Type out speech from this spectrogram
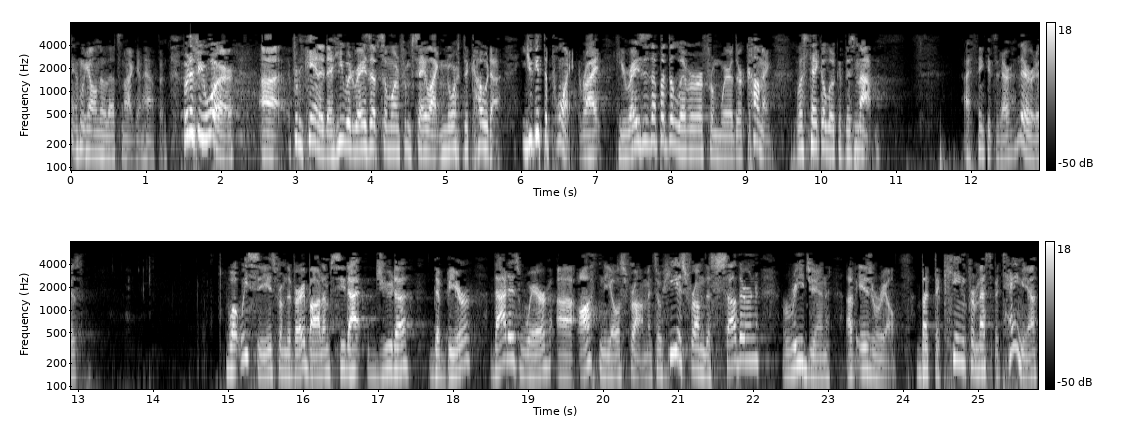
and we all know that's not going to happen. But if he were, uh, from Canada, he would raise up someone from, say, like North Dakota. You get the point, right? He raises up a deliverer from where they're coming. Let's take a look at this map. I think it's there. There it is what we see is from the very bottom, see that Judah Debir? That is where uh, Othniel is from. And so he is from the southern region of Israel. But the king from Mesopotamia,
